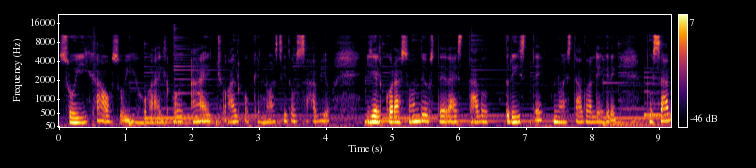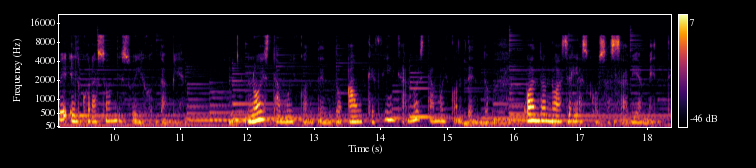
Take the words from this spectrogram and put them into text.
Su hija o su hijo ha hecho algo que no ha sido sabio y el corazón de usted ha estado triste, no ha estado alegre, pues sabe el corazón de su hijo también. No está muy contento, aunque finja, no está muy contento cuando no hace las cosas sabiamente.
